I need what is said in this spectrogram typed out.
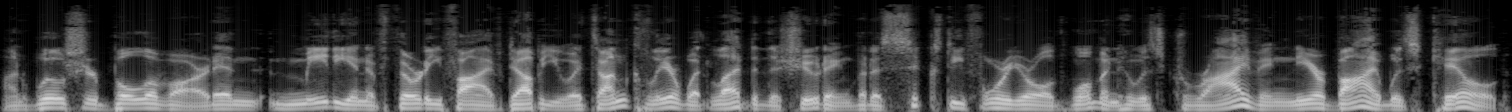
on Wilshire Boulevard and median of 35W. It's unclear what led to the shooting, but a 64 year old woman who was driving nearby was killed,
